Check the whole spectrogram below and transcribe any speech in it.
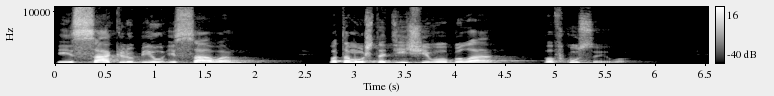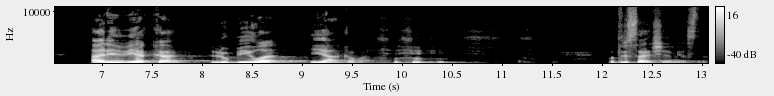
Исаак любил Исава, потому что дичь его была по вкусу его, а Ревека любила Иакова. Потрясающее место.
